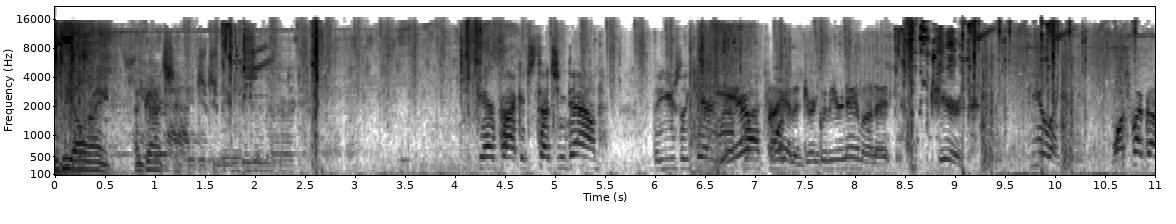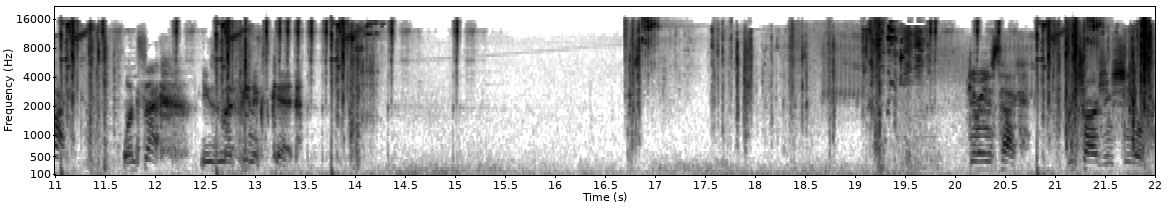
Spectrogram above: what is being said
You'll be alright. I gotcha. you. being. Care package touching down. They usually carry red Yeah, I platform. got a drink with your name on it. Cheers. Healing. Watch my back. One sec. Using my Phoenix kit. Give me a sec. Recharging shield.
